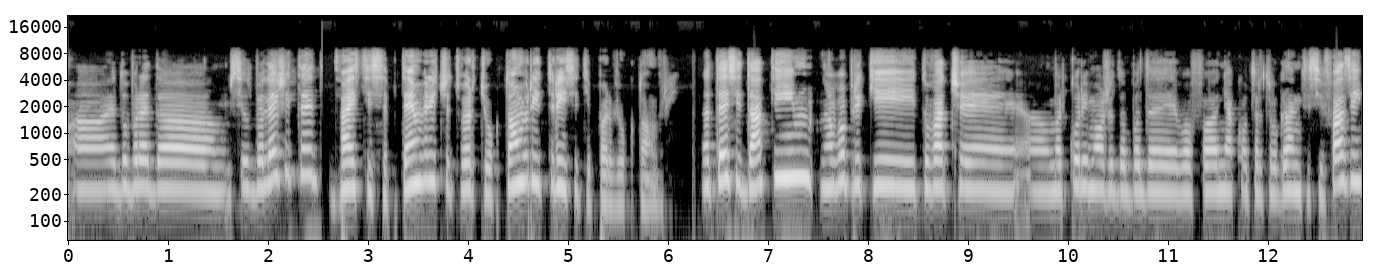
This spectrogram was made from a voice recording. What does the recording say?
а, е добре да си отбележите. 20 септември, 4 октомври и 31 октомври. На тези дати, въпреки това, че Меркурий може да бъде в някои от ретроградните си фази,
